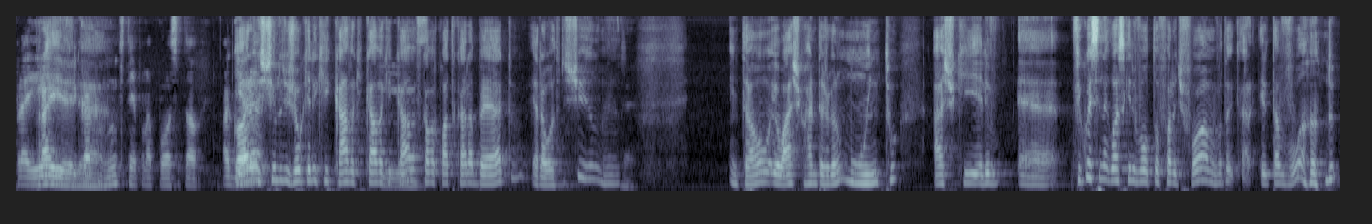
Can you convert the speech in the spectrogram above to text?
Para ele, ele, ficar é. muito tempo na posse e tal. Agora... E era um estilo de jogo que ele quicava, quicava, quicava, ficava quatro caras abertos. Era outro estilo mesmo. É. Então, eu acho que o Harden tá jogando muito. Acho que ele. É... Ficou esse negócio que ele voltou fora de forma. Voltou... Cara, ele tá voando.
